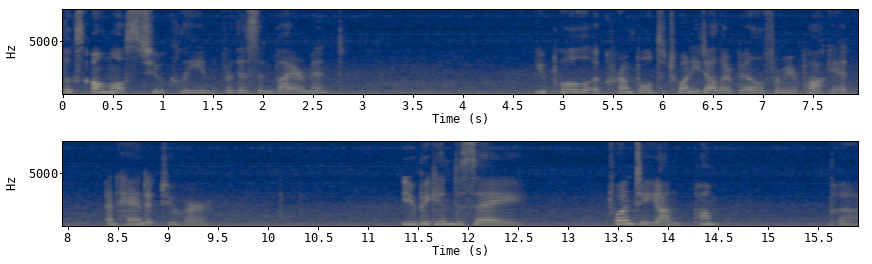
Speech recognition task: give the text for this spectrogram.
looks almost too clean for this environment. You pull a crumpled $20 bill from your pocket and hand it to her. You begin to say, 20 on pump. Uh,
